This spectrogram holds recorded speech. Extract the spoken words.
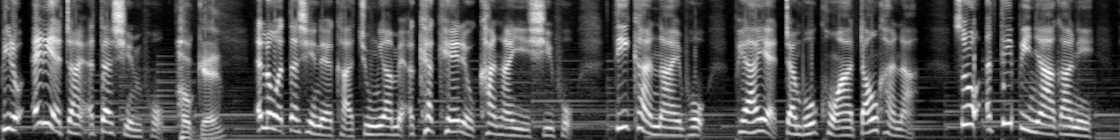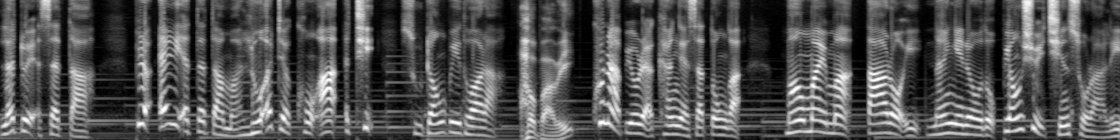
ပြီးတော့အဲ့ဒီအတိုင်းအသက်ရှင်ဖို့ဟုတ်ကဲ့ အဲ့လိုအသက်ရှင်တဲ့အခါဂျုံရမယ်အခက်ခဲတွေကိုခံနိုင်ရရှိဖို့တီးခံနိုင်ဖို့ဖះရဲ့တန်ဖိုးခွန်အားတောင်းခံတာဆိုတော့အသိပညာကနေလက်တွေ့အဆက်သားပြီးတော့အဲ့ဒီအသက်တာမှာလိုအပ်တဲ့ခွန်အားအထိဆူတောင်းပေးသွားတာဟုတ်ပါပြီခုနပြောတဲ့အခန်းငယ်73ကမောင်မိုက်မသားတော်ဤနိုင်ငံတော်တို့ပြောင်းရွှေ့ခြင်းဆိုတာလေ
